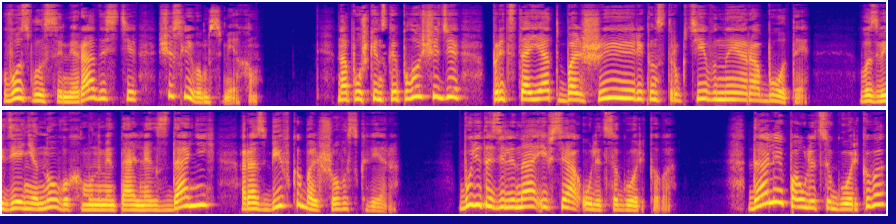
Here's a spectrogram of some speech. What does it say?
возгласами радости, счастливым смехом. На Пушкинской площади предстоят большие реконструктивные работы, возведение новых монументальных зданий, разбивка Большого сквера. Будет озелена и вся улица Горького. Далее по улице Горького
